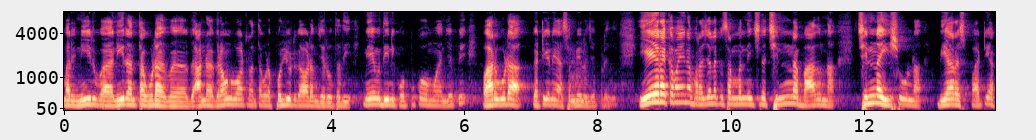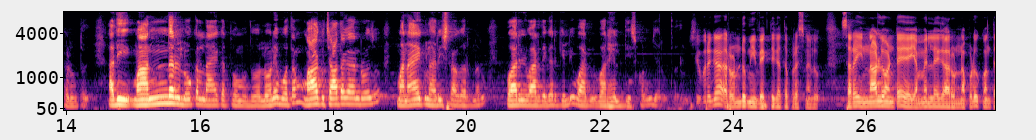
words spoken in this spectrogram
మరి నీరు నీరంతా కూడా అండర్ గ్రౌండ్ వాటర్ అంతా కూడా పొల్యూట్ కావడం జరుగుతుంది. మేము దీనికి ఒప్పుకోము అని చెప్పి వారు కూడా గట్టిగానే అసెంబ్లీలో చెప్పడం ఏ రకమైన ప్రజలకు సంబంధించిన చిన్న బాధ ఉన్నా చిన్న ఇష్యూ ఉన్న బీఆర్ఎస్ పార్టీ అక్కడ ఉంటుంది. అది మా అందరి లోకల్ నాయకత్వంలోనే పోతాం. మాకు చాతగాని రోజు మా నాయకులు హరీష్ రావు గారు ఉన్నారు. వారి వారి దగ్గరికి వెళ్ళి వారి వారి హెల్ప్ తీసుకోవడం జరుగుతుంది. చివరిగా రెండు మీ వ్యక్తిగత ప్రశ్నలు. సరే ఇన్నాళ్ళు అంటే ఎమ్మెల్యే గారు ఉన్నప్పుడు కొంత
